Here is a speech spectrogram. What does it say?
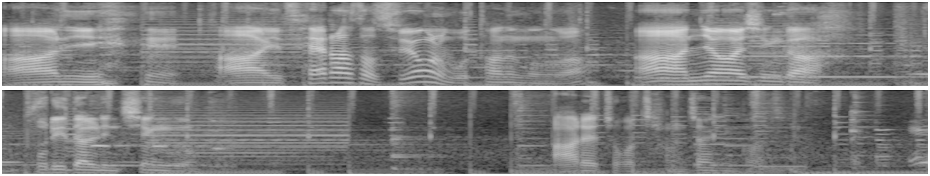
아니 아이 새라서 수영을 못하는 건가? 아 안녕하신가. 불이 달린 친구. 아래 저거 장작인 것 같아.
